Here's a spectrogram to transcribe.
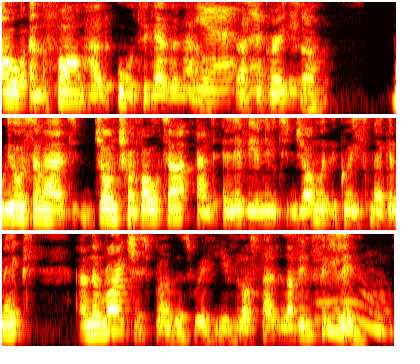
Oh, and The Farm had All Together Now. Yeah. That's a great song. one. We also had John Travolta and Olivia Newton John with the Grease Megamix, and the Righteous Brothers with You've Lost That Loving Feeling. Mm.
